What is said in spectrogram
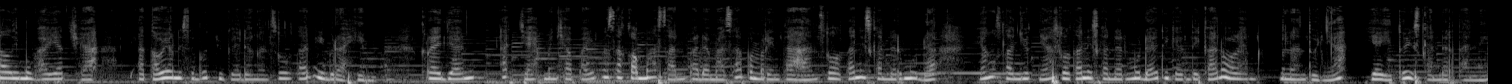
Ali Mughayat Shah atau yang disebut juga dengan Sultan Ibrahim. Kerajaan Aceh mencapai masa keemasan pada masa pemerintahan Sultan Iskandar Muda yang selanjutnya Sultan Iskandar Muda digantikan oleh menantunya yaitu Iskandar Tani.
